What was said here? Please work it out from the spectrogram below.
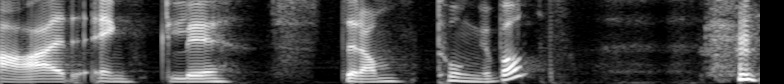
er egentlig stramt tungebånd?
